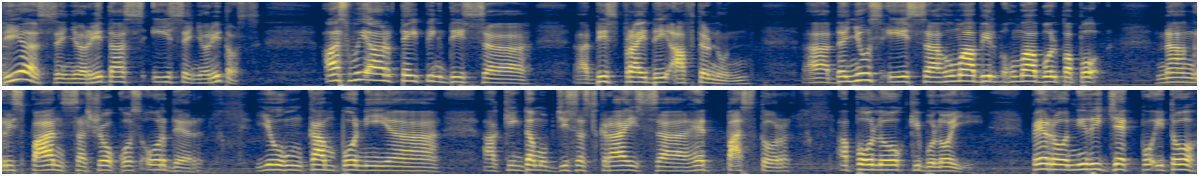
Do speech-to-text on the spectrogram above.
dias, señoritas y señoritos. As we are taping this uh, uh, this Friday afternoon, uh, the news is uh, humabil, humabol pa po ng response sa cause order yung kampo ni uh, uh, Kingdom of Jesus Christ sa head pastor Apollo Kibuloy. Pero ni-reject po ito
